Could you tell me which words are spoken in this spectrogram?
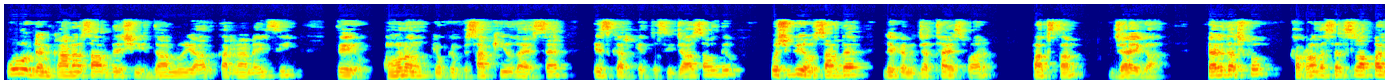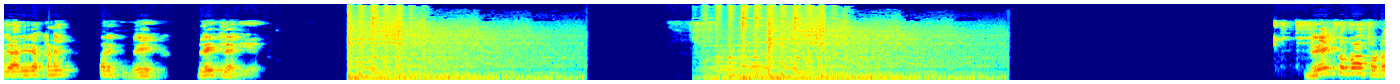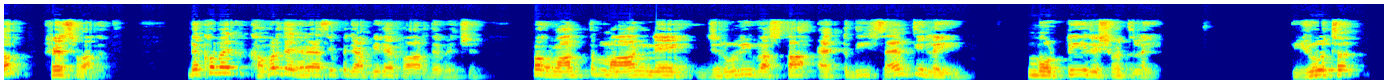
ਉਹ ਨਨਕਾਣਾ ਸਾਹਿਬ ਦੇ ਸ਼ਹੀਦਾਂ ਨੂੰ ਯਾਦ ਕਰਨਾ ਨਹੀਂ ਸੀ ਤੇ ਹੁਣ ਕਿਉਂਕਿ ਵਿਸਾਖੀ ਉਹਦਾ ਹਿੱਸਾ ਹੈ, ਇਸ ਕਰਕੇ ਤੁਸੀਂ ਜਾ ਸਕਦੇ ਹੋ। ਕੁਝ ਵੀ ਹੋ ਸਕਦਾ ਹੈ, ਲੇਕਿਨ ਜੱਥਾ ਇਸ ਵਾਰ ਪਾਕਿਸਤਾਨ ਜਾਏਗਾ। ਪਿਆਰੇ ਦਰਸ਼ਕੋ, ਖਬਰਾਂ ਦਾ ਸਿਲਸਿਲਾ ਆਪਾਂ ਜਾਰੀ ਰੱਖਣਾ ਹੈ, ਪਰ ਇੱਕ ਬ੍ਰੇਕ ਬ੍ਰੇਕ ਲੈ ਲਈਏ। ਬ੍ਰੇਕ ਤੋਂ ਬਾਅਦ ਤੁਹਾਡਾ ਫਿਰ ਸਵਾਗਤ ਦੇਖੋ ਮੈਂ ਇੱਕ ਖਬਰ ਦੇਖ ਰਿਹਾ ਸੀ ਪੰਜਾਬੀ ਦੇ ਅਖਬਾਰ ਦੇ ਵਿੱਚ ਭਗਵੰਤ ਮਾਨ ਨੇ ਜ਼ਰੂਰੀ ਵਸਤਾਂ ਐਕਟ ਦੀ ਸਹਿਮਤੀ ਲਈ ਮੋਟੀ ਰਿਸ਼ਵਤ ਲਈ ਯੂਥ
